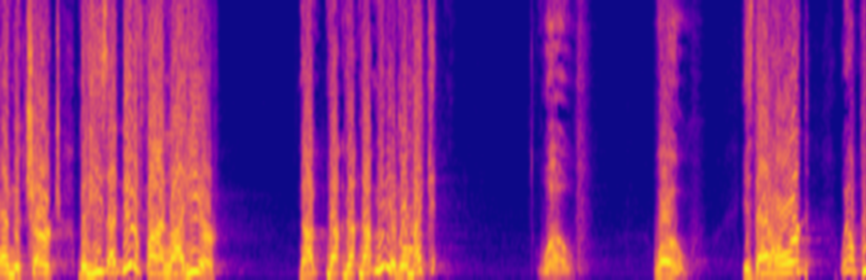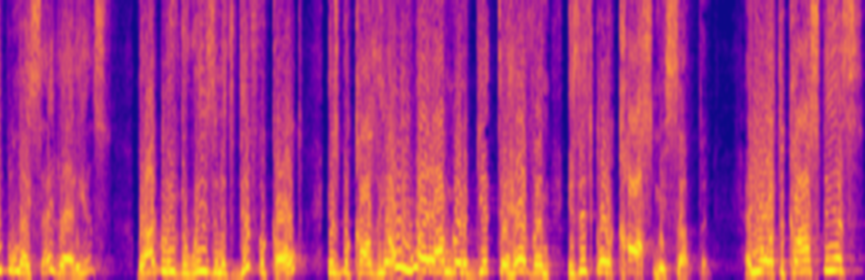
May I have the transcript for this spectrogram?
and the church, but he's identifying right here. Not, not, not, not many are going to make it. Whoa. Whoa. Is that hard? Well, people may say that is, but I believe the reason it's difficult is because the only way I'm going to get to heaven is it's going to cost me something. And you know what the cost is?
